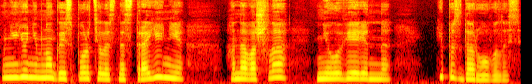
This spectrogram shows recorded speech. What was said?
У нее немного испортилось настроение, она вошла неуверенно и поздоровалась.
